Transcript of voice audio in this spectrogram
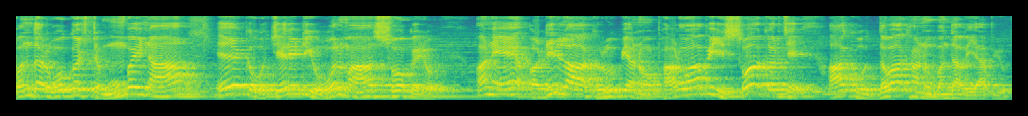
પંદર ઓગસ્ટ મુંબઈના એક ચેરિટી હોલમાં શો કર્યો. અને અઢી લાખ રૂપિયાનો ફાળો આપી સ્વ ખર્ચે આખું દવાખાનું બંધાવી આપ્યું.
